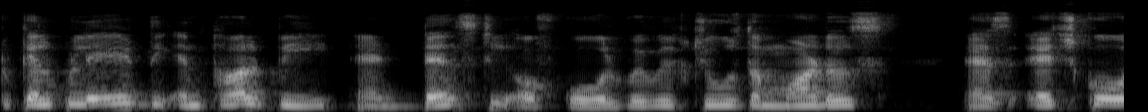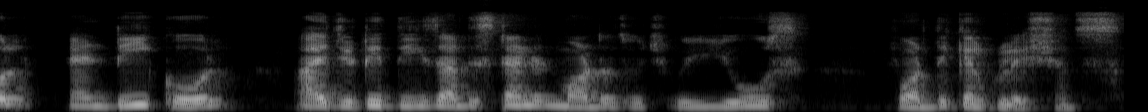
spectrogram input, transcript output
To calculate the enthalpy and density of coal, we will choose the models as H coal and D coal. IGT, these are the standard models which we use for the calculations.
